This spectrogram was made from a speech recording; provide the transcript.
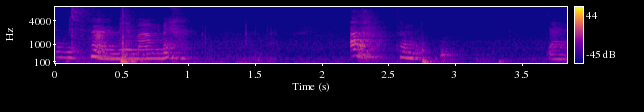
Bir saniye ben bir. Ah tamam. Gel.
